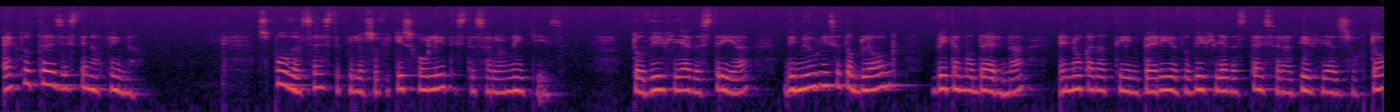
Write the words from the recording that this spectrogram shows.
Έκτοτε ζει στην Αθήνα. Σπούδασε στη Φιλοσοφική Σχολή της Θεσσαλονίκης. Το 2003 δημιούργησε το blog Β' Μοντέρνα, ενώ κατά την περίοδο 2004-2008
